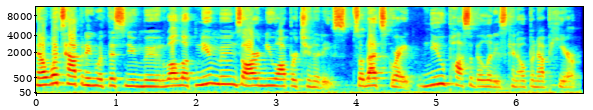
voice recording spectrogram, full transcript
Now, what's happening with this new moon? Well, look, new moons are new opportunities. So that's great. New possibilities can open up here.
